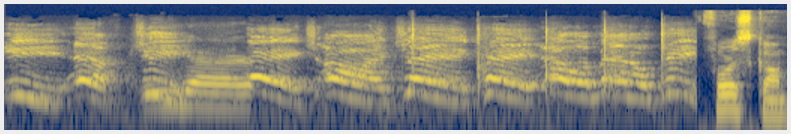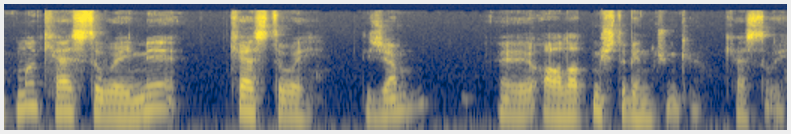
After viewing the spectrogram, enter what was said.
E, F, G, H, I, J, K, L, M, N, O, P. Forrest Gump mı Castaway mi? Castaway diyeceğim. E, ağlatmıştı beni çünkü Castaway.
